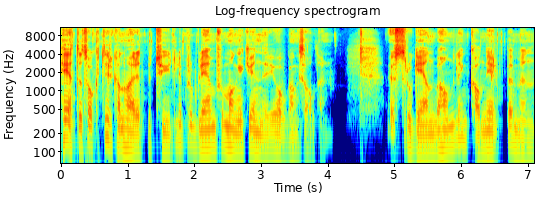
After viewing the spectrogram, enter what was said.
Hetetokter kan være et betydelig problem for mange kvinner i overgangsalderen. Østrogenbehandling kan hjelpe, men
